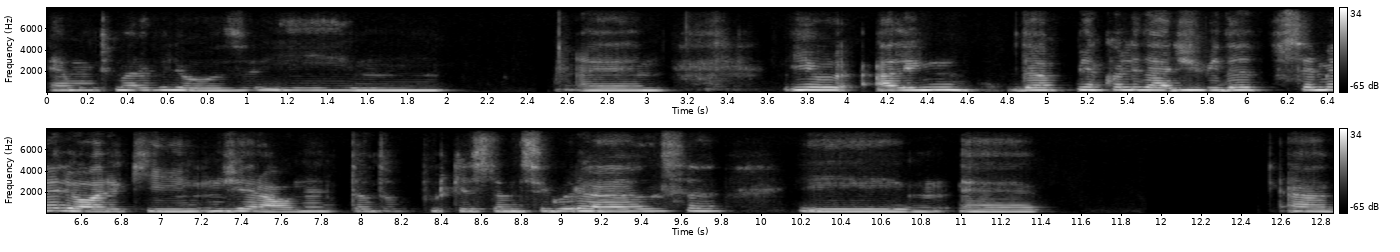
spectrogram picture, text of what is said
é muito maravilhoso. E é, e além da minha qualidade de vida ser melhor aqui em geral, né? Tanto por questão de segurança e é, a,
